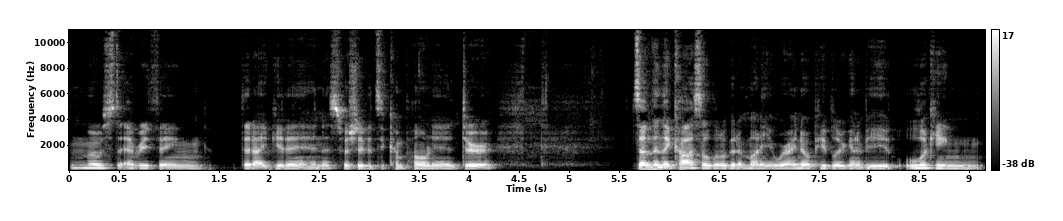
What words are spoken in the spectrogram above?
most everything that I get in, especially if it's a component or something that costs a little bit of money where I know people are going to be looking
